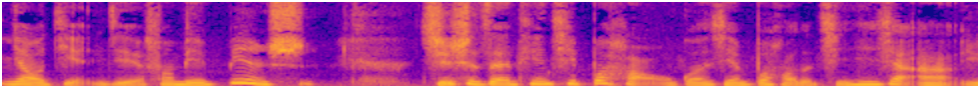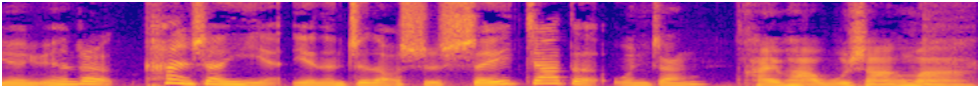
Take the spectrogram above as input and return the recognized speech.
要简洁方便辨识。即使在天气不好、光线不好的情形下啊，远远的看上一眼也能知道是谁家的文章，害怕误伤嘛。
